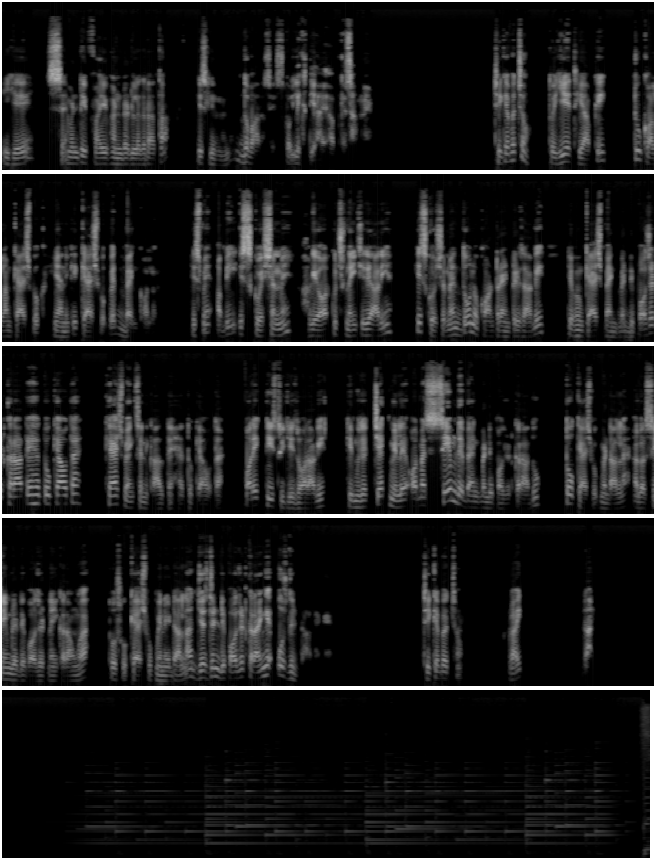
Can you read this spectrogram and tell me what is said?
ये सेवेंटी फाइव हंड्रेड लग रहा था, इसलिए मैंने दोबारा से इसको लिख दिया है आपके सामने। ठीक है बच्चों? तो ये थी आपकी टू कॉलम कैश बुक यानी कि cash book with bank column इसमें अभी इस क्वेश्चन में आगे और कुछ नई चीज़ें आ रही हैं। इस क्वेश्चन में दोनों काउंटर एंट्रीज आ गई। जब हम कैश बैंक में डिपॉजिट कराते हैं तो क्या होता है? कैश बैंक से निकालते हैं तो क्या होता है? और एक तीसरी चीज़ और आ गई कि मुझे चेक मिले और मैं सेम डे बैंक में डिपॉजिट करा दूँ तो कैश बुक में डालना है। अगर सेम डे डिपॉजिट नहीं कराऊँगा तो उसको कैश बुक में नहीं डालना। जिस दिन डिपॉजिट कराएँगे, उस दिन डालेंगे। ठीक है बच्चों? Right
